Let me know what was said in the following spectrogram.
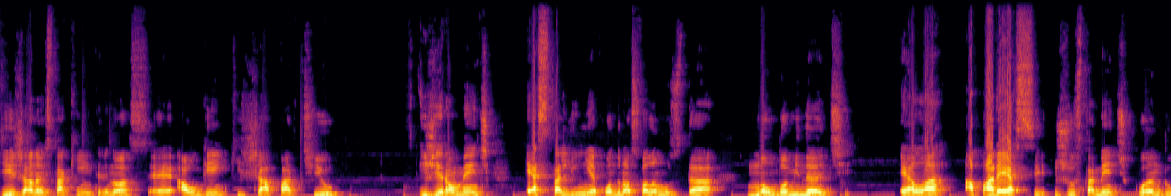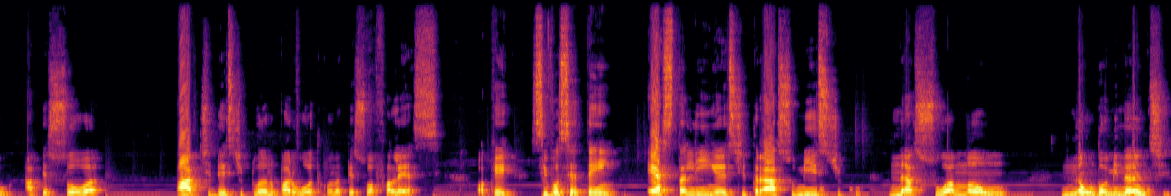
e já não está aqui entre nós. É alguém que já partiu e geralmente esta linha, quando nós falamos da mão dominante, ela aparece justamente quando a pessoa parte deste plano para o outro, quando a pessoa falece, ok? Se você tem esta linha, este traço místico na sua mão não dominante,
